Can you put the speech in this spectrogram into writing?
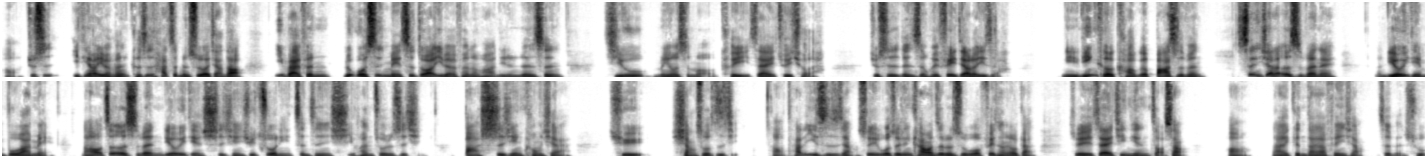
啊，就是一定要一百分。可是他这本书有讲到一百分，如果是每次都要一百分的话，你的人生几乎没有什么可以再追求了，就是人生会废掉的意思啦。你宁可考个八十分，剩下的二十分呢，留一点不完美，然后这二十分留一点时间去做你真正喜欢做的事情，把时间空下来去享受自己。好，他的意思是这样，所以我昨天看完这本书，我非常有感，所以在今天早上啊，来跟大家分享这本书。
